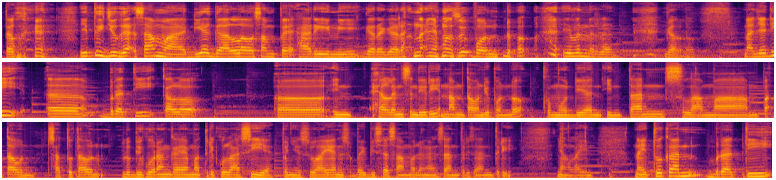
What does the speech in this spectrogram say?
itu juga sama. Dia galau sampai hari ini gara-gara anaknya masuk pondok. Iya beneran. Galau. Nah jadi eh, berarti kalau eh, In- Helen sendiri enam tahun di pondok kemudian Intan selama empat tahun satu tahun. Lebih kurang kayak matrikulasi ya penyesuaian supaya bisa sama dengan santri-santri yang lain. Nah itu kan berarti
